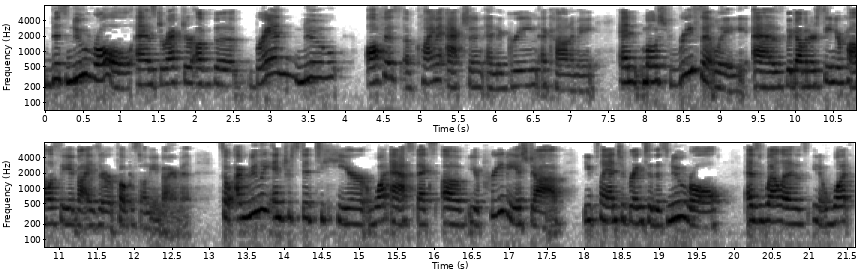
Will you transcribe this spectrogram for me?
this new role as director of the brand new Office of Climate Action and the Green Economy. And most recently as the governor's senior policy advisor focused on the environment. So I'm really interested to hear what aspects of your previous job you plan to bring to this new role, as well as, you know, what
